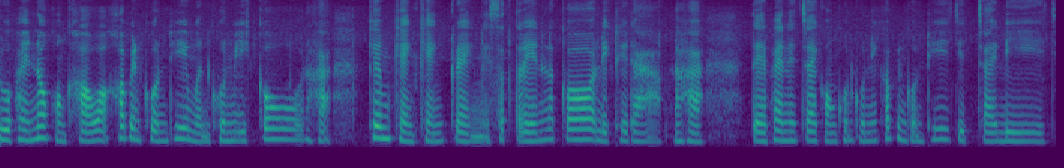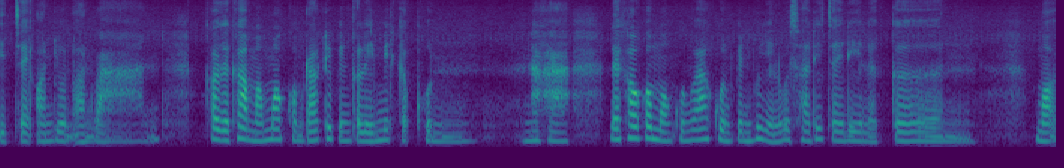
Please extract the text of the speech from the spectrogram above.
ดูภายนอกของเขาอะเขาเป็นคนที่เหมือนคนมีอีโก้นะคะเข้มแข็งแข็งแกร่งในสเตรนแล้วก็เด็กเทดาบนะคะแต่ภายในใจของคนคนนี้เขาเป็นคนที่จิตใจดี จิตใจอ่อนโยนอ่อนหวาน เขาจะเข้ามามอบความรักที่เป็นกะลิมิตกับคุณนะคะ และเขาก็มองคุณว่าคุณเป็นผู้หญิงหรือผู้ชายที่ใจดีเหลือเกิน เหมาะ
